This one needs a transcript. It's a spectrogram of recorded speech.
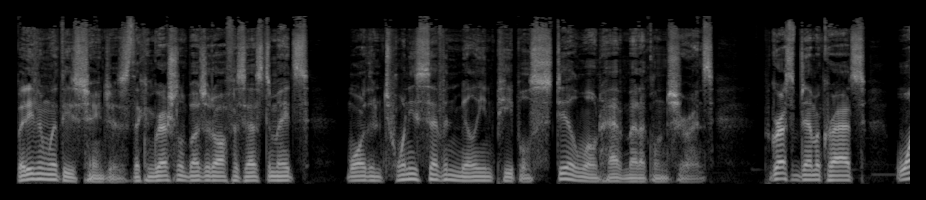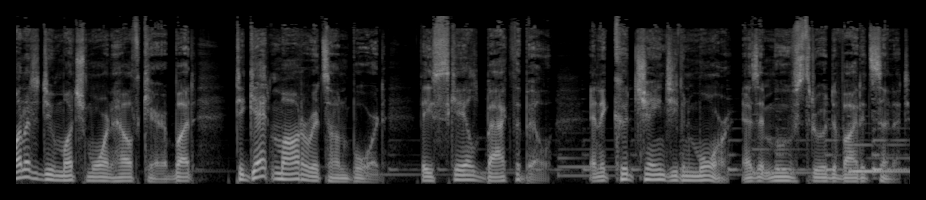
But even with these changes, the Congressional Budget Office estimates more than 27 million people still won't have medical insurance. Progressive Democrats wanted to do much more in health care, but to get moderates on board, they scaled back the bill and it could change even more as it moves through a divided Senate.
